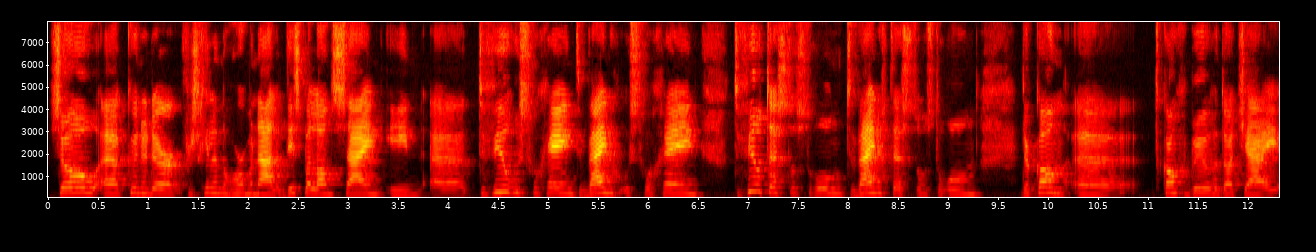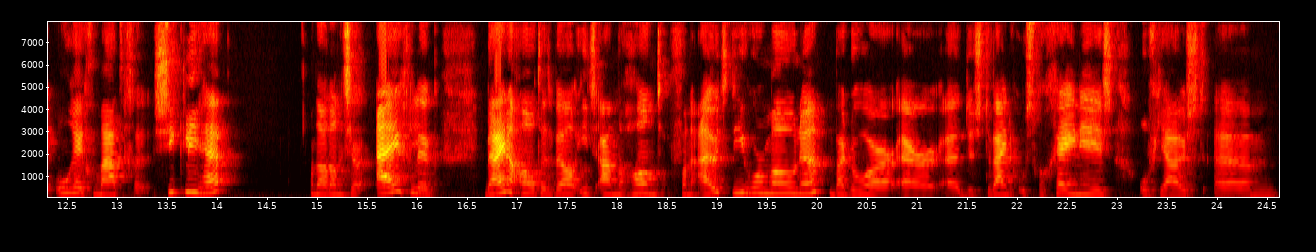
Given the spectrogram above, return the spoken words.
Zo uh, kunnen er verschillende hormonale disbalans zijn in uh, te veel oestrogeen, te weinig oestrogeen, te veel testosteron, te weinig testosteron. Er kan, uh, het kan gebeuren dat jij onregelmatige cycli hebt. Nou, dan is er eigenlijk bijna altijd wel iets aan de hand vanuit die hormonen, waardoor er dus te weinig oestrogeen is of juist um,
